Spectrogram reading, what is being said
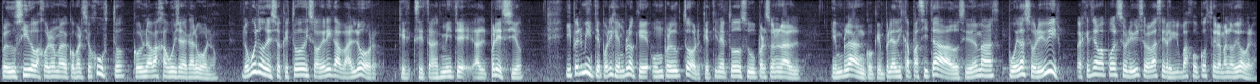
producido bajo norma de comercio justo, con una baja huella de carbono. Lo bueno de eso es que todo eso agrega valor que se transmite al precio y permite, por ejemplo, que un productor que tiene todo su personal en blanco, que emplea discapacitados y demás, pueda sobrevivir. Argentina va a poder sobrevivir sobre la base del bajo costo de la mano de obra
